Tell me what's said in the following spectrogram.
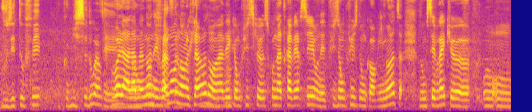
vous étoffer comme il se doit. Voilà, là en maintenant on est phase, vraiment là. dans le cloud, on- avec en plus que ce qu'on a traversé, on est de plus en plus donc en remote. Donc c'est vrai que euh, on, on-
